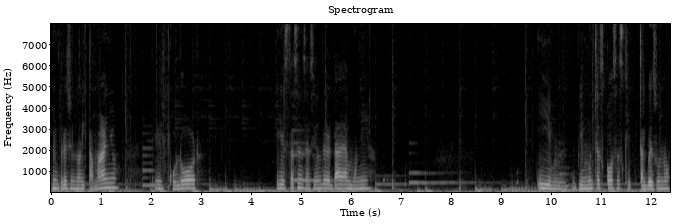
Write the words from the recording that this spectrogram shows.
Me impresionó el tamaño, el color, y esta sensación de verdad de armonía. Y mm, vi muchas cosas que tal vez uno,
